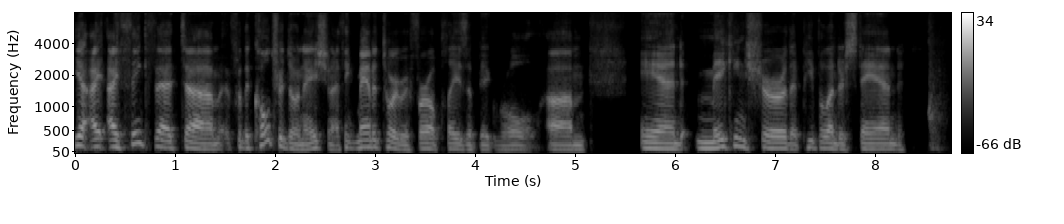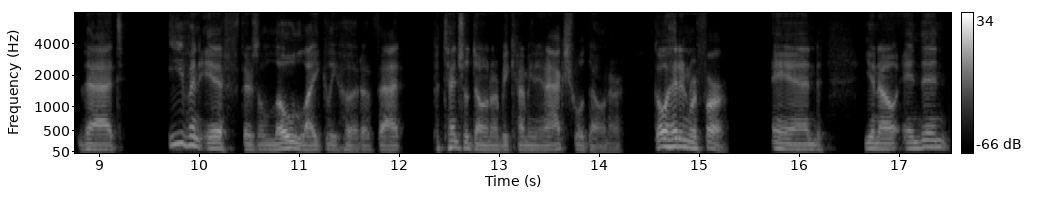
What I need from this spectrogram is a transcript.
Yeah, I, I think that um, for the culture donation, I think mandatory referral plays a big role. Um, and making sure that people understand that even if there's a low likelihood of that potential donor becoming an actual donor, go ahead and refer. And, you know, and then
